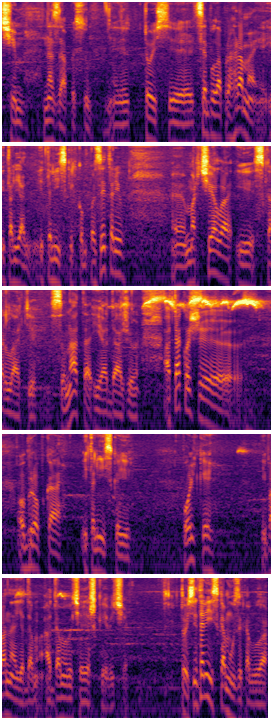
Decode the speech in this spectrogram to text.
чим на запису. Тобто це була програма італійських композиторів. Е, Марчелла і Скарлаті, соната і адажіо. А також е, обробка італійської польки Івана Адамовича Яшкевича. Тобто італійська музика була.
